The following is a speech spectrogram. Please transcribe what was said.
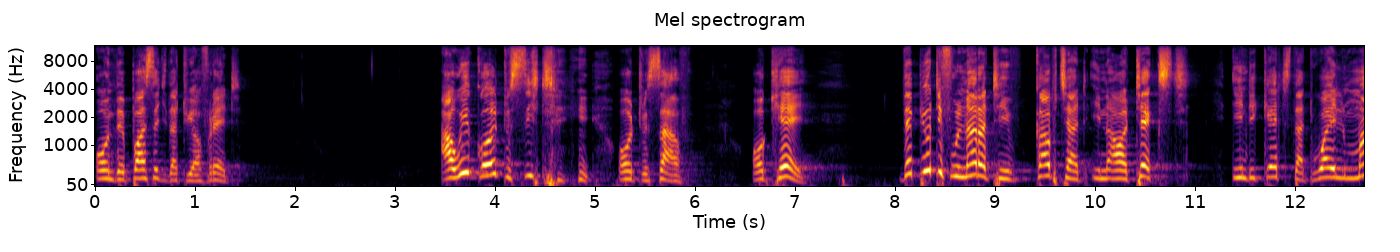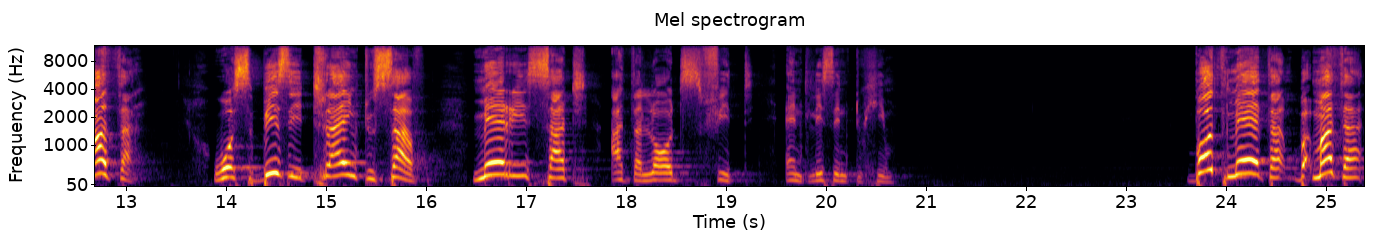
on the passage that we have read. Are we called to sit or to serve? Okay. The beautiful narrative captured in our text indicates that while Martha was busy trying to serve, Mary sat at the Lord's feet and listened to him. Both Martha,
